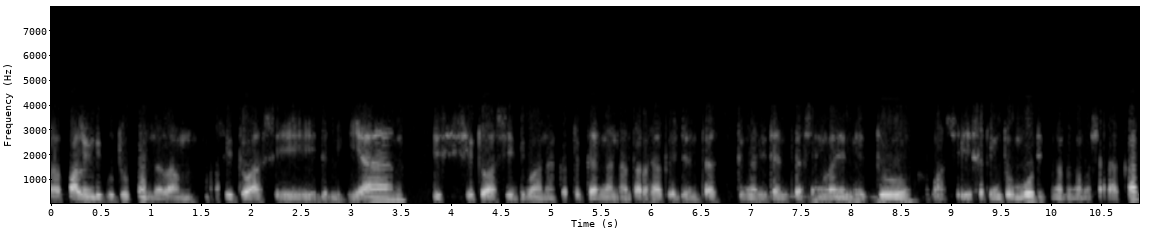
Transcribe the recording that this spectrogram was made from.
uh, paling dibutuhkan dalam situasi demikian di situasi di mana ketegangan antara satu identitas dengan identitas yang lain itu masih sering tumbuh di tengah-tengah masyarakat,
